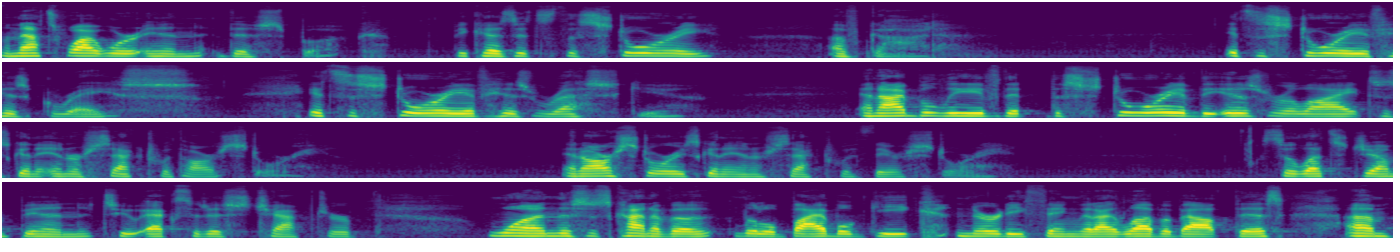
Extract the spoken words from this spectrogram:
And that's why we're in this book, because it's the story of God. It's the story of His grace. It's the story of His rescue. And I believe that the story of the Israelites is going to intersect with our story. And our story is going to intersect with their story. So let's jump in to Exodus chapter 1. This is kind of a little Bible geek, nerdy thing that I love about this. Um,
